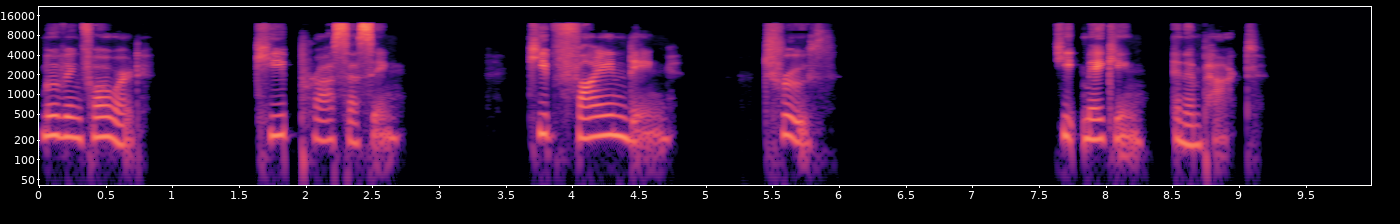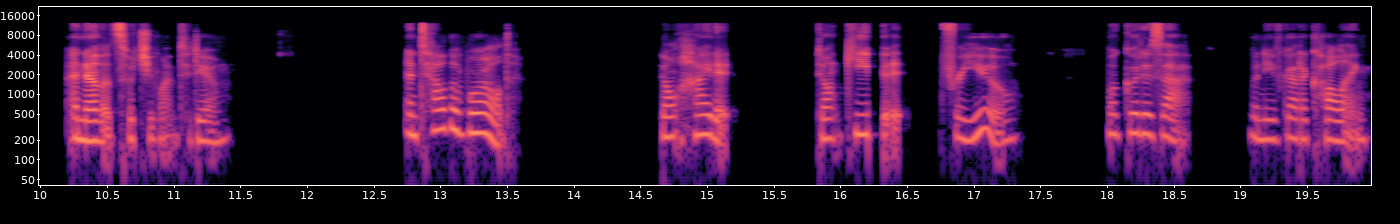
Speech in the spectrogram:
moving forward, keep processing, keep finding truth, keep making an impact. I know that's what you want to do. And tell the world. Don't hide it. Don't keep it for you. What good is that when you've got a calling?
